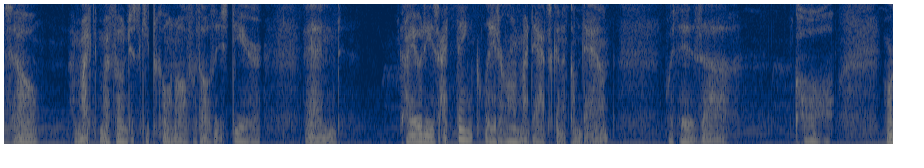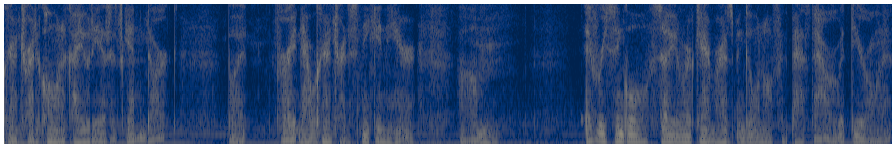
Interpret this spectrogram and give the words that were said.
So, my, my phone just keeps going off with all these deer and coyotes. I think later on my dad's gonna come down with his uh, call. We're gonna try to call in a coyote as it's getting dark, but for right now, we're gonna try to sneak in here. Um, every single cellular camera has been going off for the past hour with deer on it,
